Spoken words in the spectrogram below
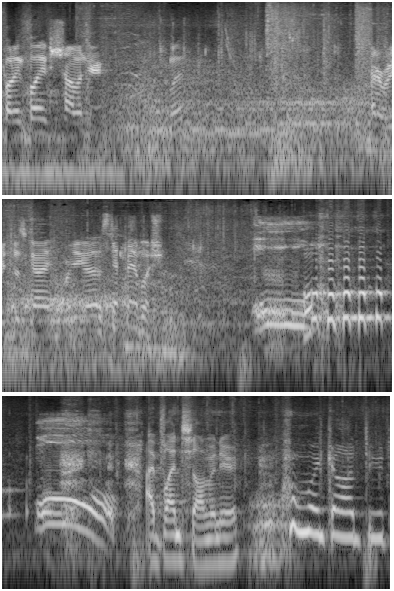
Floating clave, shaman here. What? Try to root this guy. Where are you guys? Step ambush. Oh! oh. I blend shaman here. Oh my god, dude.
